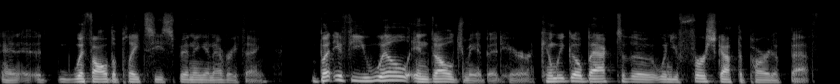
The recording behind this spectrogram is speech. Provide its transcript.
and it, with all the plates he's spinning and everything. But if you will indulge me a bit here, can we go back to the when you first got the part of Beth?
